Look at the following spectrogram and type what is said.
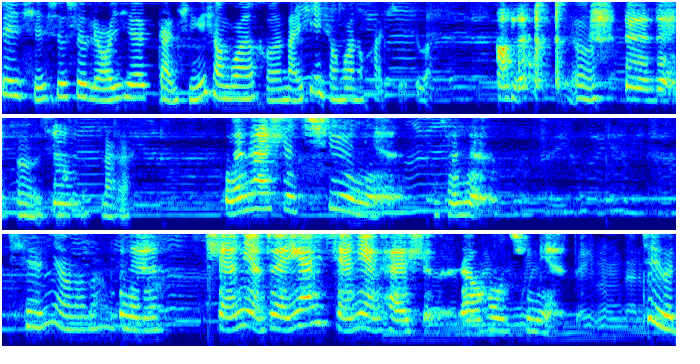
这一期是是聊一些感情相关和男性相关的话题是吧？好的，嗯 对对对，嗯，行行，来来，我跟他是去年，你想想，前年了吧？去年前年对，应该是前年开始的，然后去年这个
